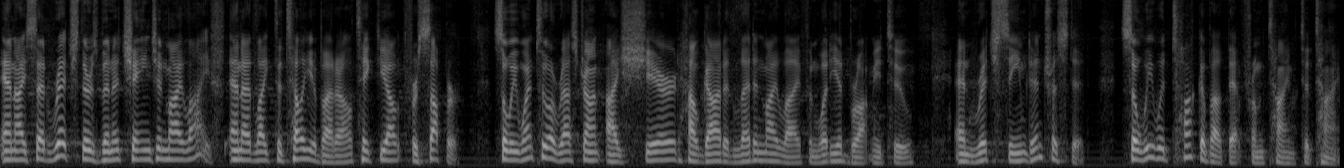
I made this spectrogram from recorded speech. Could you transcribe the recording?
And I said, Rich, there's been a change in my life, and I'd like to tell you about it. I'll take you out for supper. So we went to a restaurant. I shared how God had led in my life and what he had brought me to, and Rich seemed interested. So we would talk about that from time to time.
